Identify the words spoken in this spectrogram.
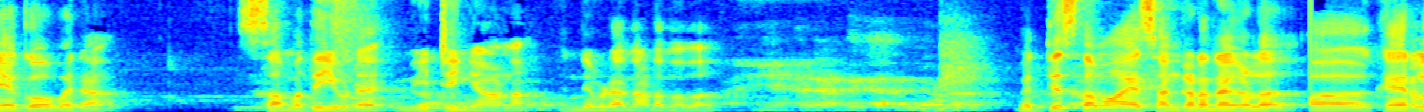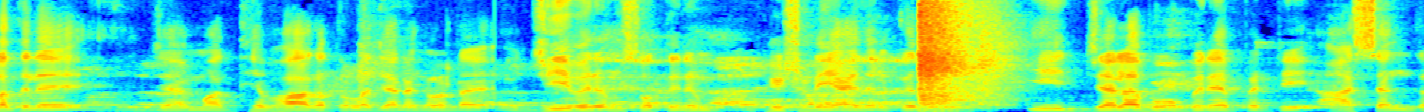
ഏകോപന സമിതിയുടെ മീറ്റിംഗാണ് ഇന്നിവിടെ നടന്നത്. വ്യത്യസ്തമായ സംഘടനകൾ കേരളത്തിലെ മധ്യഭാഗത്തുള്ള ജനങ്ങളുടെ ജീവനും സ്വത്തിനും ഭീഷണിയായി നിൽക്കുന്ന ഈ ജലബോംബിനെ പറ്റി ആശങ്ക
